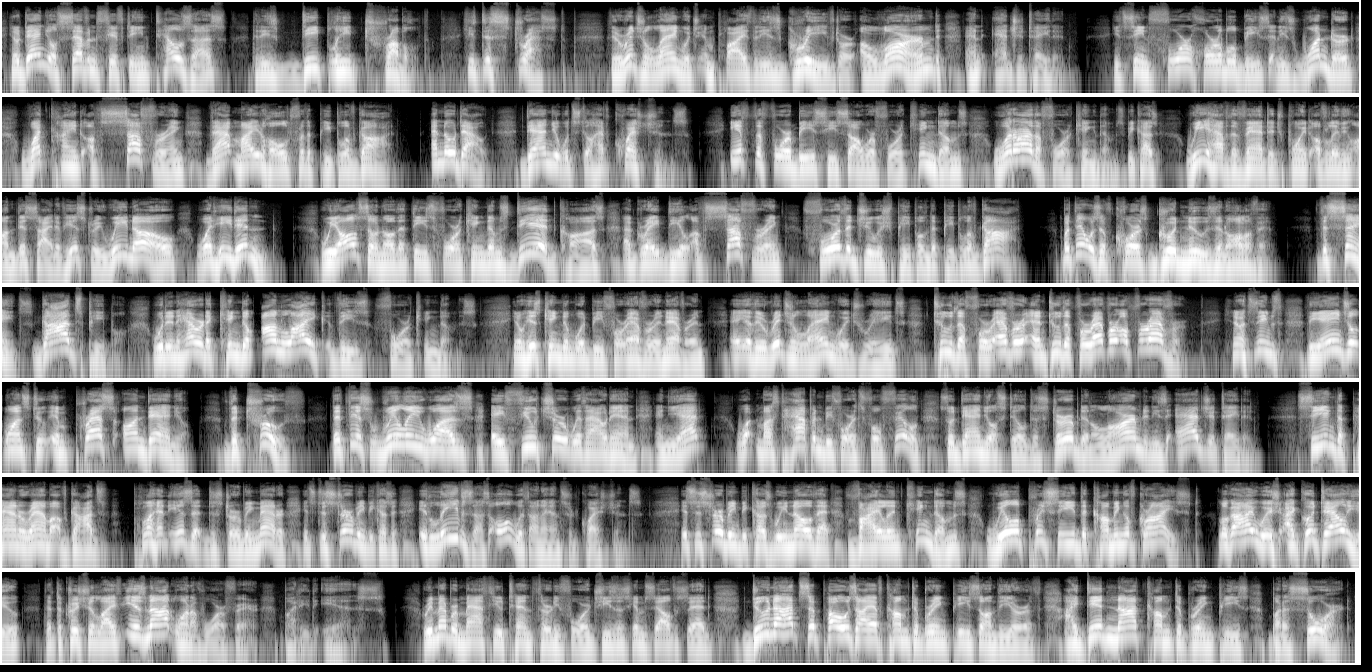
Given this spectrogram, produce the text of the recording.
You know, Daniel 7:15 tells us that he's deeply troubled. He's distressed. The original language implies that he's grieved or alarmed and agitated. He'd seen four horrible beasts and he's wondered what kind of suffering that might hold for the people of God. And no doubt, Daniel would still have questions. If the four beasts he saw were four kingdoms, what are the four kingdoms? Because we have the vantage point of living on this side of history. We know what he didn't. We also know that these four kingdoms did cause a great deal of suffering for the Jewish people and the people of God. But there was, of course, good news in all of it. The saints, God's people, would inherit a kingdom unlike these four kingdoms. You know, his kingdom would be forever and ever. And eh, the original language reads, to the forever and to the forever of forever. You know, it seems the angel wants to impress on Daniel the truth that this really was a future without end. And yet, what must happen before it's fulfilled? So Daniel's still disturbed and alarmed and he's agitated. Seeing the panorama of God's plan is a disturbing matter. It's disturbing because it leaves us all with unanswered questions. It's disturbing because we know that violent kingdoms will precede the coming of Christ. Look, I wish I could tell you that the Christian life is not one of warfare, but it is. Remember Matthew 10:34 Jesus himself said, "Do not suppose I have come to bring peace on the earth. I did not come to bring peace, but a sword."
